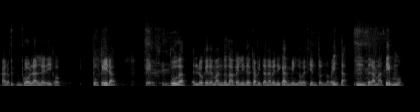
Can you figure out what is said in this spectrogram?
Claro, Golan le dijo, tú tira, que sin duda es lo que demanda una peli del Capitán América en 1990, un dramatismo.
